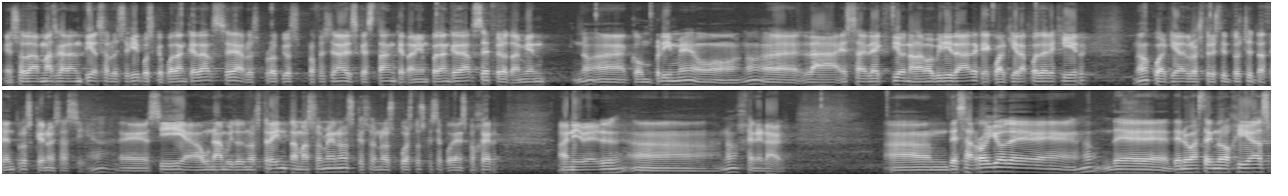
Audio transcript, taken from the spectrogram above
Eso da más garantías a los equipos que puedan quedarse, a los propios profesionales que están, que también puedan quedarse, pero también eh, comprime o, eh, esa elección a la movilidad de que cualquiera puede elegir cualquiera de los 380 centros, que no es así. ¿eh? sí a un ámbito de unos 30 más o menos, que son los puestos que se pueden escoger a nivel general. Desarrollo de, de nuevas tecnologías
